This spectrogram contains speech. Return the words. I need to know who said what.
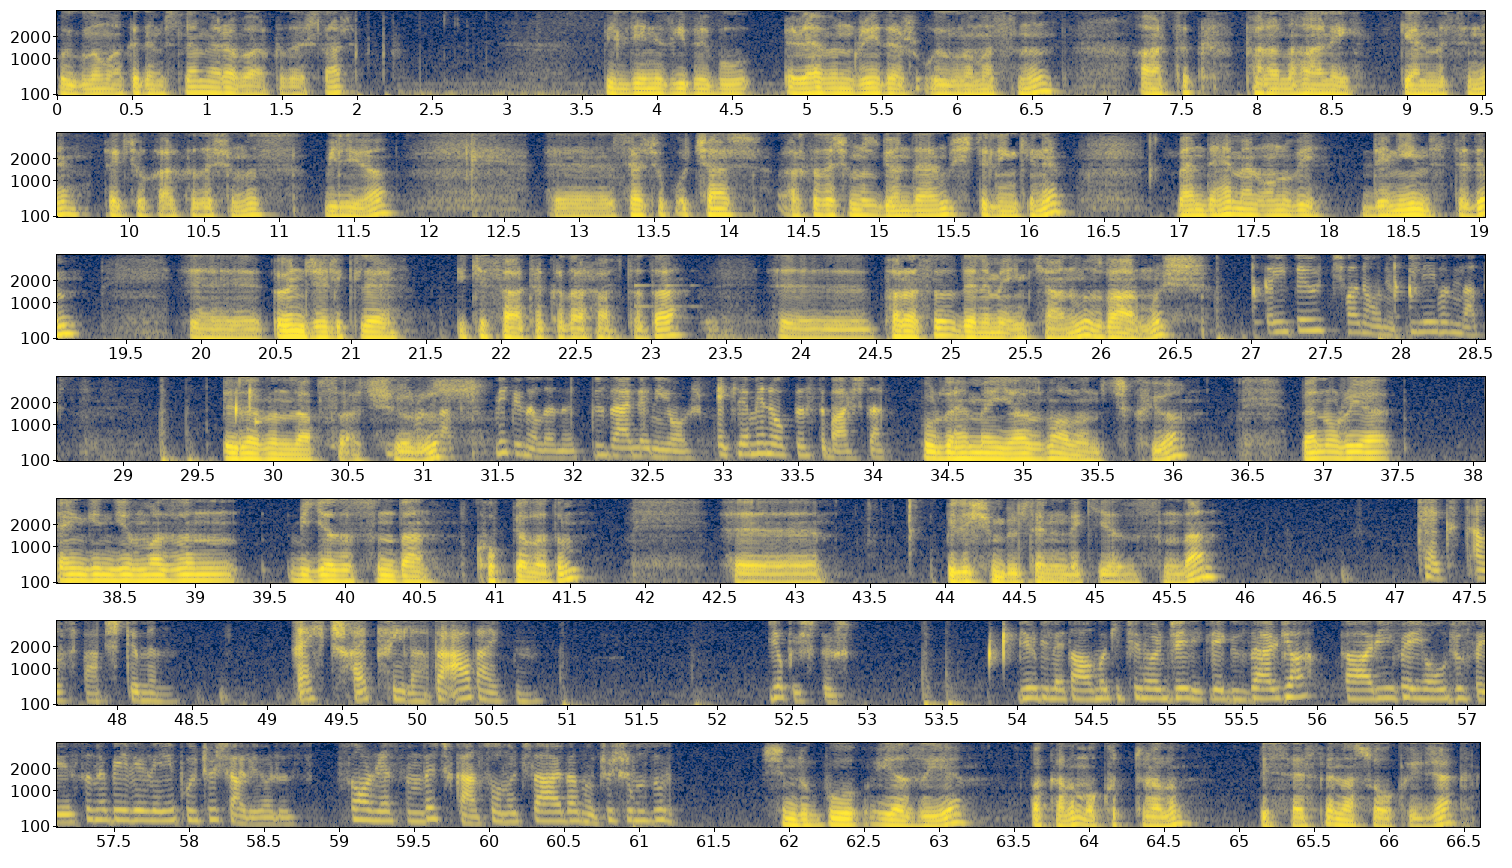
Speaker 1: Uygulama Akademisi'ne merhaba arkadaşlar. Bildiğiniz gibi bu Eleven Reader uygulamasının artık paralı hale gelmesini pek çok arkadaşımız biliyor. Ee, Selçuk Uçar arkadaşımız göndermişti linkini. Ben de hemen onu bir deneyeyim istedim. Ee, öncelikle 2 saate kadar haftada e, parasız deneme imkanımız varmış.
Speaker 2: Eleven Labs.
Speaker 1: Eleven Labs'ı açıyoruz.
Speaker 2: Metin alanı düzenleniyor. Ekleme noktası başta.
Speaker 1: Burada hemen yazma alanı çıkıyor. Ben oraya Engin Yılmaz'ın bir yazısından kopyaladım. Ee, bilişim bültenindeki yazısından.
Speaker 3: Textauswahl stimmen. Rechtschreibfehler bearbeiten.
Speaker 2: Yapıştır. Bir bilet almak için öncelikle güzergah, tarih ve yolcu sayısını belirleyip uçuş arıyoruz. Sonrasında çıkan sonuçlardan uçuşumuzu
Speaker 1: Şimdi bu yazıyı bakalım okutturalım. Bir sesle nasıl okuyacak?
